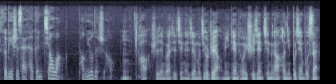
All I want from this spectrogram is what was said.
特别是在他跟交往朋友的时候。嗯，好，时间关系，今天节目就是这样。明天同一时间，请大家和你不见不散。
